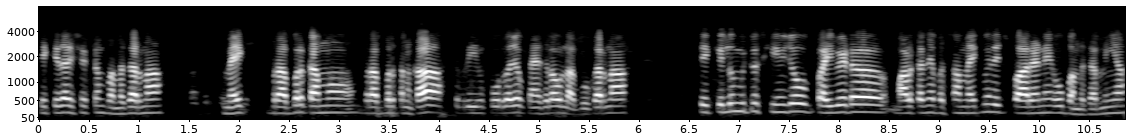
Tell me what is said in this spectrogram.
ਠੇਕੇਦਾਰੀ ਸਿਸਟਮ ਬੰਦ ਕਰਨਾ। ਮੈਂ ਬਰਾਬਰ ਕੰਮ, ਬਰਾਬਰ ਤਨਖਾਹ, ਸੁਪਰੀਮ ਕੋਰਟ ਦਾ ਜੋ ਫੈਸਲਾ ਉਹ ਲਾਗੂ ਕਰਨਾ। ਤੇ ਕਿਲੋਮੀਟਰ ਸਕੀਮ ਜੋ ਪ੍ਰਾਈਵੇਟ ਮਾਲਕਾਂ ਦੀਆਂ ਬੱਸਾਂ ਮਹਿਕਮੇ ਦੇ ਵਿੱਚ ਪਾ ਰਹੇ ਨੇ, ਉਹ ਬੰਦ ਕਰਨੀਆਂ।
